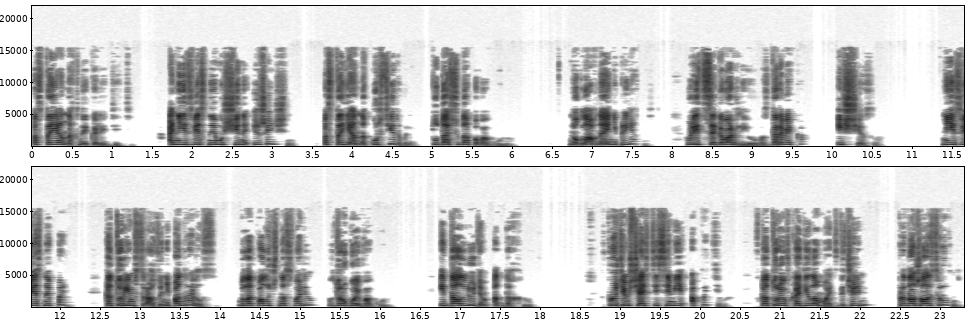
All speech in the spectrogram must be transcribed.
постоянно хныкали дети, а неизвестные мужчины и женщины постоянно курсировали туда-сюда по вагону. Но главная неприятность в лице говорливого здоровяка исчезла. Неизвестный парень, который им сразу не понравился, благополучно свалил в другой вагон и дал людям отдохнуть. Впрочем, счастье семьи Апатьевых, в которую входила мать с дочерьми, продолжалось ровно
